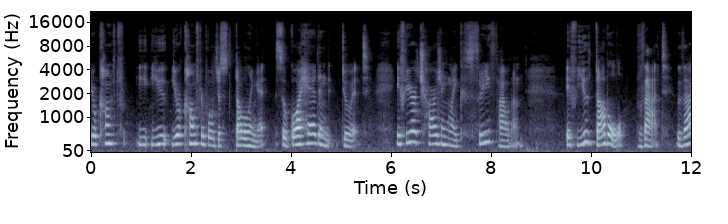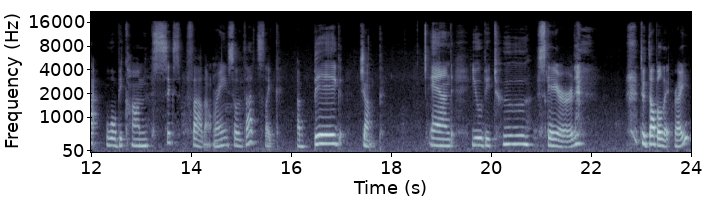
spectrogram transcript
you're comf- you, you you're comfortable just doubling it. So go ahead and do it. If you're charging like 3000, if you double that, that will become 6,000, right? So that's like a big jump. And you'll be too scared to double it, right?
